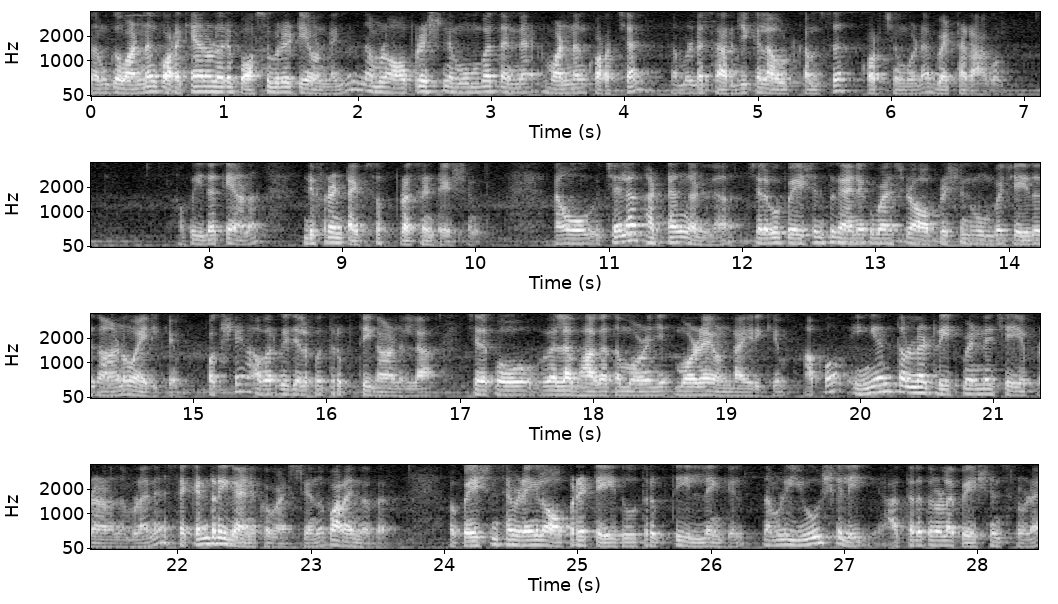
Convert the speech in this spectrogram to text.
നമുക്ക് വണ്ണം കുറയ്ക്കാനുള്ള ഒരു പോസിബിലിറ്റി ഉണ്ടെങ്കിൽ നമ്മൾ ഓപ്പറേഷന് മുമ്പ് തന്നെ വണ്ണം കുറച്ചാൽ നമ്മുടെ സർജിക്കൽ ഔട്ട്കംസ് കുറച്ചും കൂടെ ബെറ്റർ ആകും. അപ്പോൾ ഇതൊക്കെയാണ് ഡിഫറെന്റ് ടൈപ്സ് ഓഫ് പ്രസന്റേഷൻ ചില ഘട്ടങ്ങളിൽ ചിലപ്പോൾ പേഷ്യൻസ് ഗൈനക്കോമാസ്റ്റിയുടെ ഓപ്പറേഷൻ മുമ്പ് ചെയ്ത് കാണുമായിരിക്കും. പക്ഷേ അവർക്ക് ചിലപ്പോൾ തൃപ്തി കാണില്ല. ചിലപ്പോൾ വല്ല ഭാഗത്ത് മുഴ മുഴ ഉണ്ടായിരിക്കും അപ്പോൾ ഇങ്ങനത്തുള്ള ട്രീറ്റ്മെന്റ് ചെയ്യപ്പോഴാണ് നമ്മളതിനെ സെക്കൻഡറി ഗൈനക്കോമാസ്റ്റി എന്ന് പറയുന്നത്. പേഷ്യൻസ് എവിടെയെങ്കിലും ഓപ്പറേറ്റ് ചെയ്തു തൃപ്തി ഇല്ലെങ്കിൽ നമ്മൾ യൂഷ്വലി അത്തരത്തിലുള്ള പേഷ്യൻസിലൂടെ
